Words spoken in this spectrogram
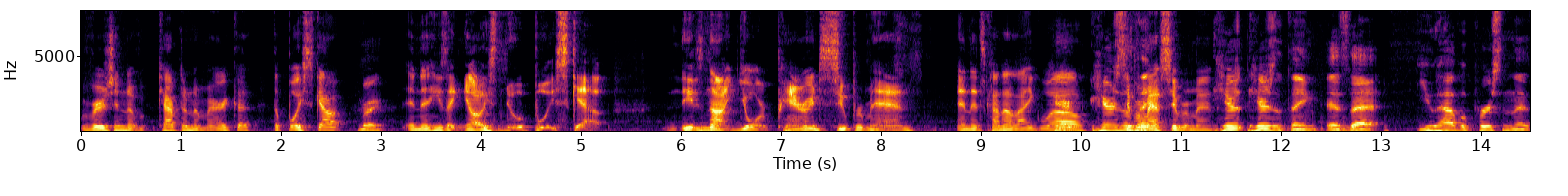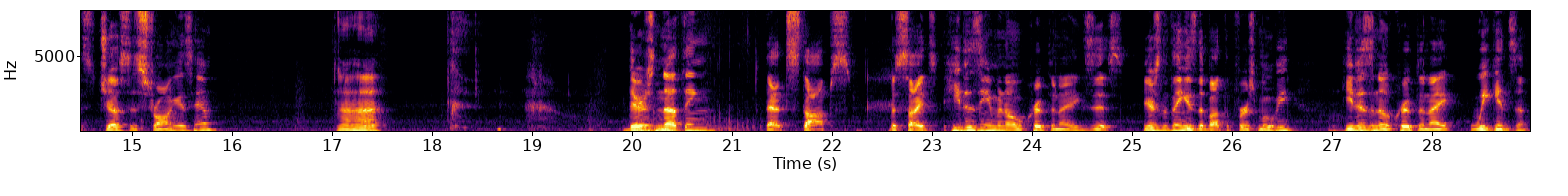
version of Captain America, the Boy Scout, right. and then he's like, "No, he's no Boy Scout. He's not your parent, Superman." And it's kind of like, well, Here- here's the Superman's Superman. Here's here's the thing: is that you have a person that's just as strong as him. Uh huh. There's nothing that stops besides he doesn't even know kryptonite exists. Here's the thing: is about the first movie, he doesn't know kryptonite weakens him.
